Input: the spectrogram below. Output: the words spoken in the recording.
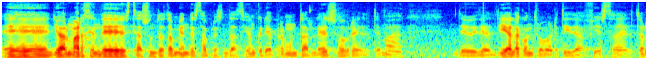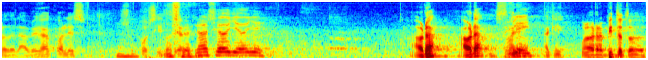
Eh, yo, al margen de este asunto también, de esta presentación, quería preguntarle sobre el tema de hoy del día, la controvertida fiesta del Toro de la Vega. ¿Cuál es su posición? No, se oye, oye. ¿Ahora? ¿Ahora? Sí. Aquí. Bueno, repito todo.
